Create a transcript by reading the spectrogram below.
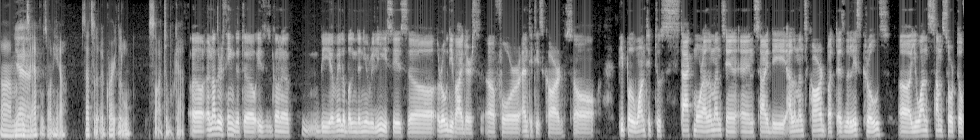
um, yeah. examples on here. So that's a great little site to look at. Uh, another thing that uh, is going to be available in the new release is uh, row dividers uh, for entities card. So people wanted to stack more elements in, inside the elements card, but as the list grows, uh, you want some sort of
